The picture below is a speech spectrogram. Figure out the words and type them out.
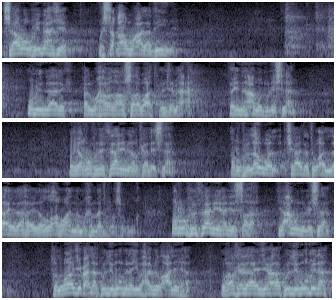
وساروا في نهجه واستقاموا على دينه. ومن ذلك المحافظة على الصلوات في الجماعة فإنها عمود الإسلام. وهي الركن الثاني من أركان الإسلام. الركن الأول شهادة أن لا إله إلا الله وأن محمدا رسول الله. والركن الثاني هذه الصلاة هي عمود الإسلام. فالواجب على كل مؤمن أن يحافظ عليها وهكذا يجب على كل مؤمنة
